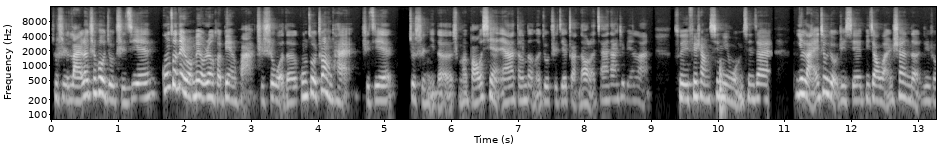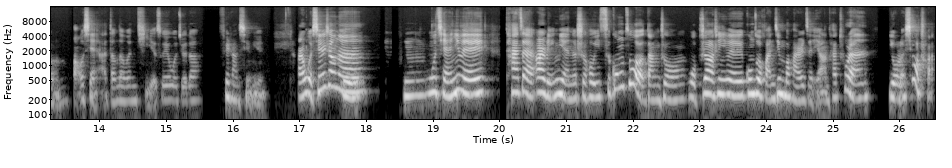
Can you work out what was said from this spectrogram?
就是来了之后就直接工作内容没有任何变化，只是我的工作状态直接就是你的什么保险呀等等的就直接转到了加拿大这边来，所以非常幸运，我们现在一来就有这些比较完善的这种保险啊等等问题，所以我觉得非常幸运。而我先生呢，嗯，目前因为他在二零年的时候一次工作当中，我不知道是因为工作环境不好还是怎样，他突然有了哮喘。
